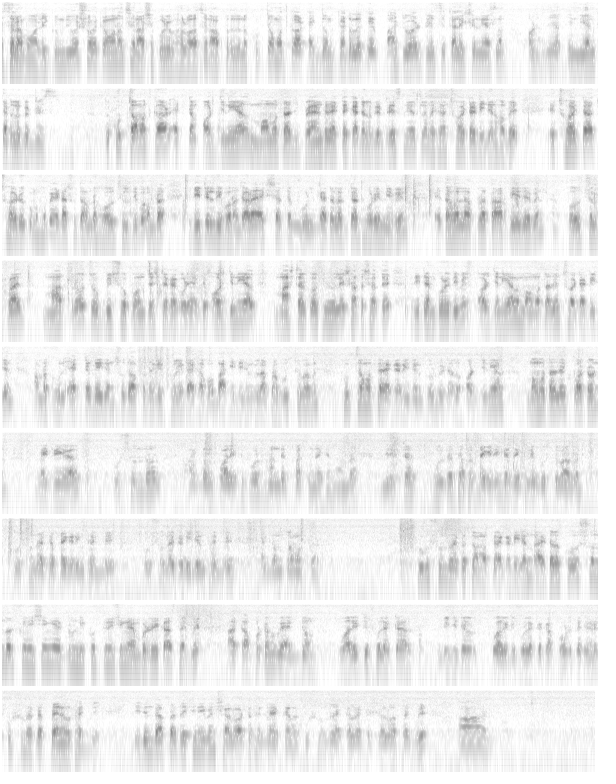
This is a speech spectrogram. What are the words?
আসসালামু আলাইকুম দিবস সবাই কেমন আছেন? আশা করি ভালো আছেন। আপনাদের জন্য খুব চমৎকার একদম ক্যাটালগের পার্টিওয়ার ড্রেসের কালেকশন নিয়ে আসলাম অরিজিনাল ইন্ডিয়ান ক্যাটালগের ড্রেস তো খুব চমৎকার একটা অরিজিনাল মমতাজ ব্র্যান্ডের একটা ক্যাটালগের ড্রেস নিয়ে আসলাম। এখানে ছয়টা ডিজাইন হবে। এই ছয়টা ছয় রকম হবে, এটা শুধু আমরা হোলসেল দিব, আমরা রিটেল দিব না। যারা একসাথে ফুল ক্যাটালগটা ধরে নেবেন তাহলে আপনারা তারা পেয়ে যাবেন। হোলসেল প্রাইস মাত্র চব্বিশশো পঞ্চাশ টাকা করে। একদম অরিজিনাল মাস্টার কফি হলে সাথে সাথে রিটার্ন করে দিবেন। অরিজিনাল মমতাজের ছয়টা ডিজাইন আমরা খুল একটা ডিজাইন শুধু আপনাদেরকে খুলে দেখাবো। বাকি ডিজাইনগুলো আপনারা বুঝতে পারবেন। খুব চমৎকার একটা ডিজাইন করবে। এটা হলো অরিজিনাল মমতাজের কটন মেটেরিয়াল খুব সুন্দর, একদম কোয়ালিটিফুল হান্ড্রেড পার্সেন্ট দেখেন। আমরা জিনিসটা খুলতেছি, আপনার প্যাকেজিংটা দেখলে বুঝতে পারবেন। খুব সুন্দর একটা প্যাকেজিং থাকবে, খুব সুন্দর একটা ডিজাইন থাকবে। একদম চমৎকার। খুব সুন্দর একটা চমৎকার একটা ডিজাইন আর এটা খুব সুন্দর ফিনিশিং একদম নিখুঁত ফিনিশিং এমব্রয়ডারি কাজ থাকবে। আর কাপড়টা হবে একদম কোয়ালিটিফুল একটা ডিজিটাল কোয়ালিটিফুল একটা কাপড়। দেখেন, এটা খুব সুন্দর একটা প্যানেল থাকবে। ডিজাইনটা আপনারা দেখে নেবেন, সালোয়ারটা থাকবে এক কালার খুব সুন্দর এক কালার একটা সালোয়ার থাকবে। আর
